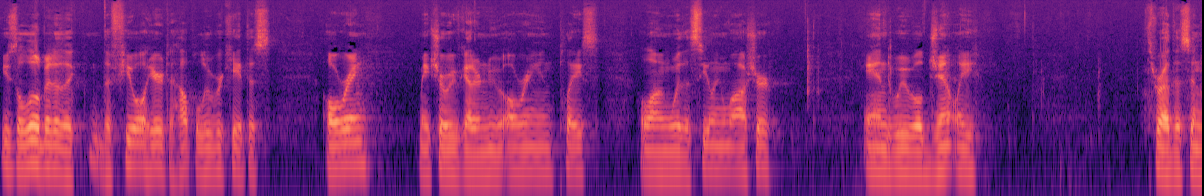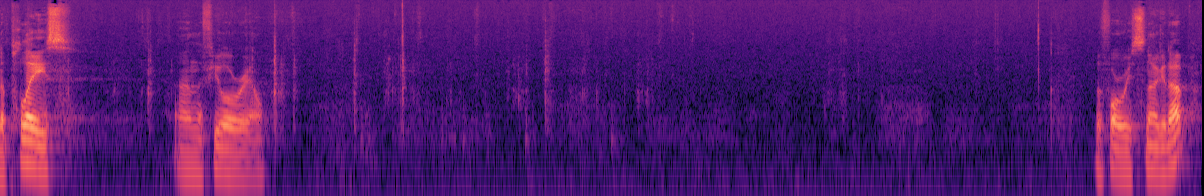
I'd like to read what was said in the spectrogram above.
Use a little bit of the, the fuel here to help lubricate this O-ring. Make sure we've got our new O-ring in place along with a sealing washer. And we will gently thread this into place on the fuel rail. before we snug it up,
